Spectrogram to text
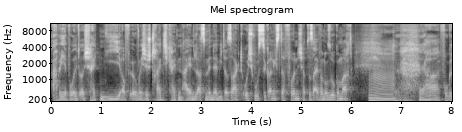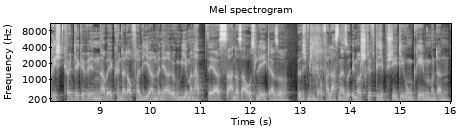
aber ihr wollt euch halt nie auf irgendwelche Streitigkeiten einlassen, wenn der Mieter sagt, oh, ich wusste gar nichts davon, ich habe das einfach nur so gemacht. Mhm. Ja, vor Gericht könnt ihr gewinnen, aber ihr könnt halt auch verlieren, wenn ihr irgendwie jemanden habt, der es anders auslegt. Also würde ich mich nicht darauf verlassen. Also immer schriftliche Bestätigung geben und dann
